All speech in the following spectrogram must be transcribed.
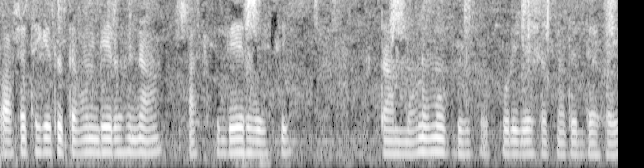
বাসা থেকে তো তেমন বের হই না, আজকে বের হয়েছি। একটা মনোমুগ্ধ পরিবেশ আপনাদের দেখাই।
